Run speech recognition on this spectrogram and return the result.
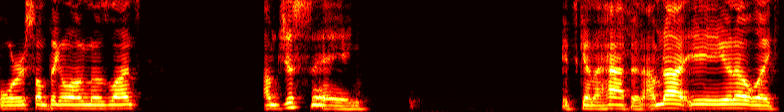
or something along those lines. I'm just saying it's going to happen. I'm not, you know, like,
